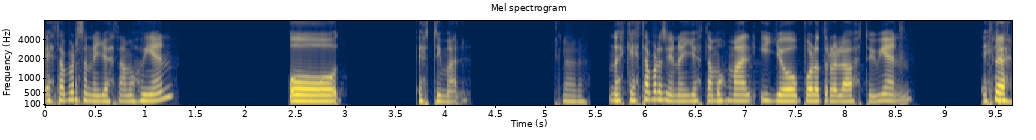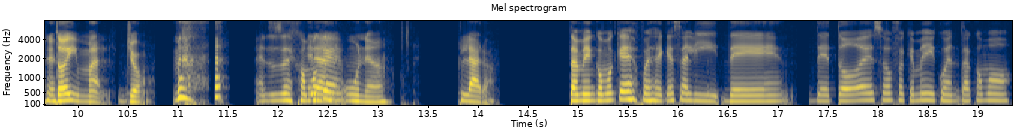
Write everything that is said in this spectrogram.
esta persona y yo estamos bien, o estoy mal. Claro. No es que esta persona y yo estamos mal y yo por otro lado estoy bien. Es que Claro. estoy mal, yo. Entonces, como Eran que, una. claro. También como que después de que salí de, de todo eso fue que me di cuenta como,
